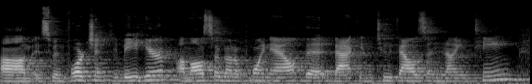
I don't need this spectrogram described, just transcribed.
um, it's been fortunate to be here. I'm also going to point out that back in 2019,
